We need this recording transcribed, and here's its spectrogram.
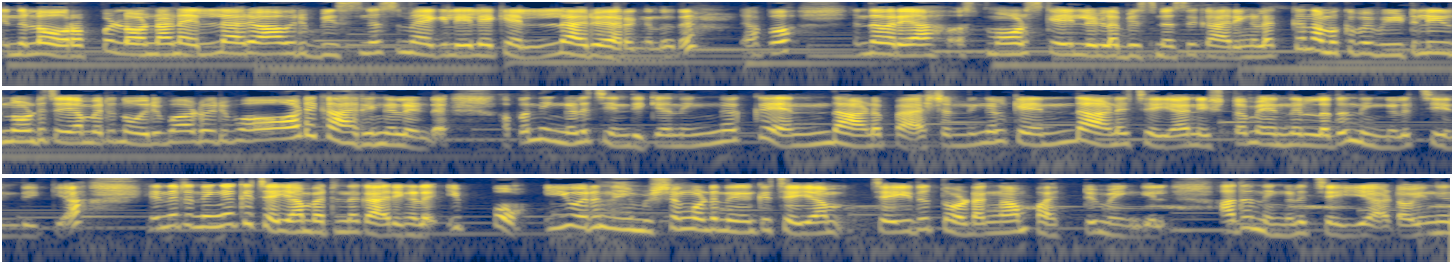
എന്നുള്ള ഉറപ്പുള്ളതുകൊണ്ടാണ് എല്ലാവരും ആ ഒരു ബിസിനസ് മേഖലയിലേക്ക് എല്ലാവരും ഇറങ്ങുന്നത്. അപ്പോൾ എന്താ പറയുക സ്മോൾ സ്കെയിലുള്ള ബിസിനസ് കാര്യങ്ങളൊക്കെ നമുക്കിപ്പോൾ വീട്ടിലിരുന്നുകൊണ്ട് ചെയ്യാൻ പറ്റുന്ന ഒരുപാട് ഒരുപാട് കാര്യങ്ങളുണ്ട്. അപ്പം നിങ്ങൾ ചിന്തിക്കുക നിങ്ങൾക്ക് എന്താണ് പാഷൻ നിങ്ങൾക്ക് എന്താണ് ചെയ്യാൻ ഇഷ്ടം എന്നുള്ളത് നിങ്ങൾ ചിന്തിക്കുക. എന്നിട്ട് നിങ്ങൾക്ക് ചെയ്യാൻ പറ്റുന്ന കാര്യങ്ങൾ. ഇപ്പം ഈ ഒരു നിമിഷം കൊണ്ട് നിങ്ങൾക്ക് ചെയ്യാൻ ചെയ്ത് തുടങ്ങാൻ പറ്റുമെങ്കിൽ അത് നിങ്ങൾ ചെയ്യുക കേട്ടോ. ഇനി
